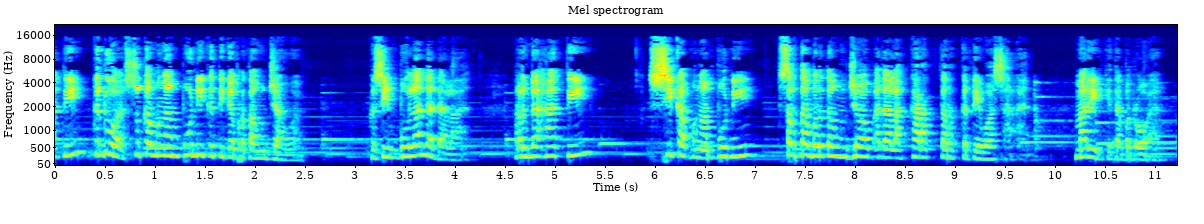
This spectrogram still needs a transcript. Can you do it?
hati, kedua suka mengampuni ketika bertanggung jawab. Kesimpulan adalah rendah hati, sikap mengampuni, serta bertanggung jawab adalah karakter kedewasaan. Mari kita berdoa.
